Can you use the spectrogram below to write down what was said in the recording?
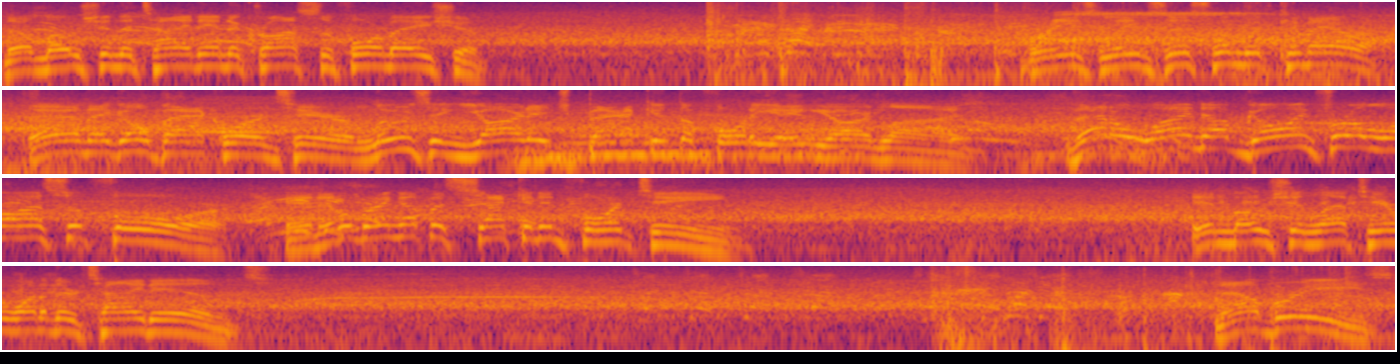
They'll motion the tight end across the formation. Brees leaves this one with Kamara. And they go backwards here, losing yardage back at the 48-yard line. That'll wind up going for a loss of four. And it'll bring up a second and 14. In motion left here, one of their tight ends. Now Brees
